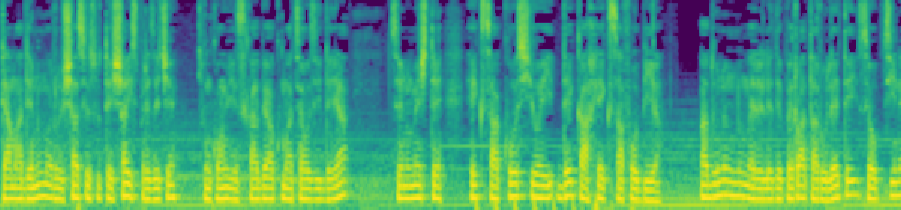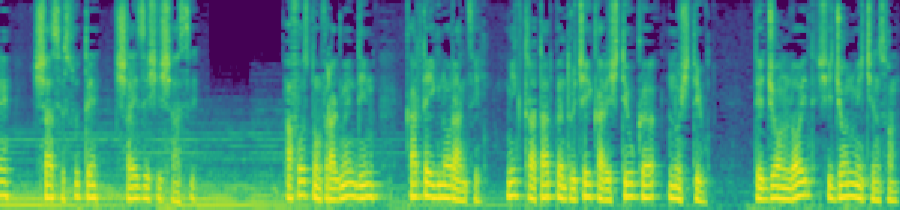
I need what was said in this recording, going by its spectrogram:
Teama de numărul 616, sunt convins că abia acum ați auzit de ea, se numește hexacosioi decahexafobia. Adunând numerele de pe roata ruletei, se obține 666. A fost un fragment din Cartea Ignoranței, mic tratat pentru cei care știu că nu știu de John Lloyd și John Mitchinson,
